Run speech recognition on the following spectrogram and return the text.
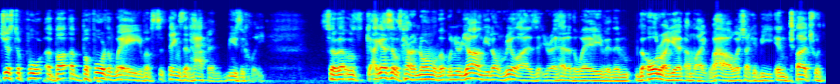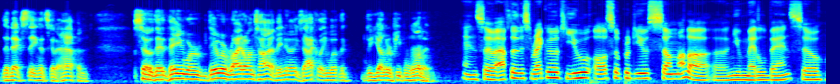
just before, before the wave of things that happened musically. So that was, I guess it was kind of normal. But when you're young, you don't realize that you're ahead of the wave. And then the older I get, I'm like, wow, I wish I could be in touch with the next thing that's going to happen. So they, they were they were right on time. They knew exactly what the, the younger people wanted. And so after this record, you also produced some other uh, new metal bands. So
